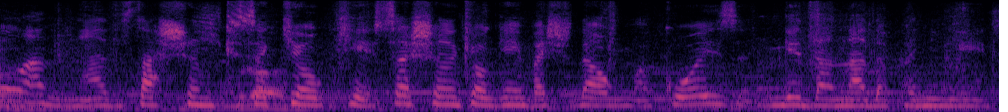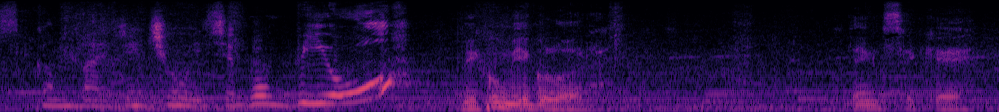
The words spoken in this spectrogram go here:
nada, você tá achando que isso aqui é o quê? Você tá achando que alguém vai te dar alguma coisa? Ninguém dá nada pra ninguém, esse cambá, gente ruim, você bobeou? Vem comigo, Laura. Tem o que você quer.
